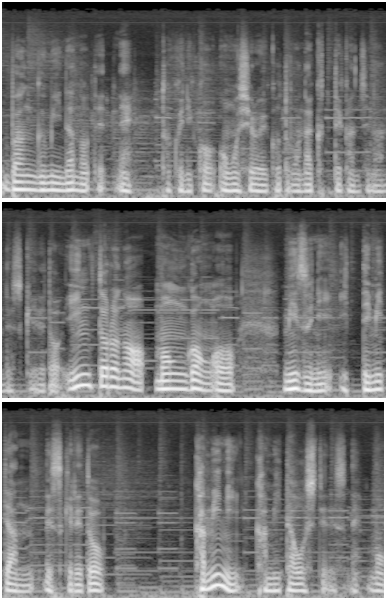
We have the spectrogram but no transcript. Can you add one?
番組なのでね、特にこう面白いこともなくって感じなんですけれど、イントロの文言を見ずに行ってみたんですけれど、紙に噛み倒してですね、もう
